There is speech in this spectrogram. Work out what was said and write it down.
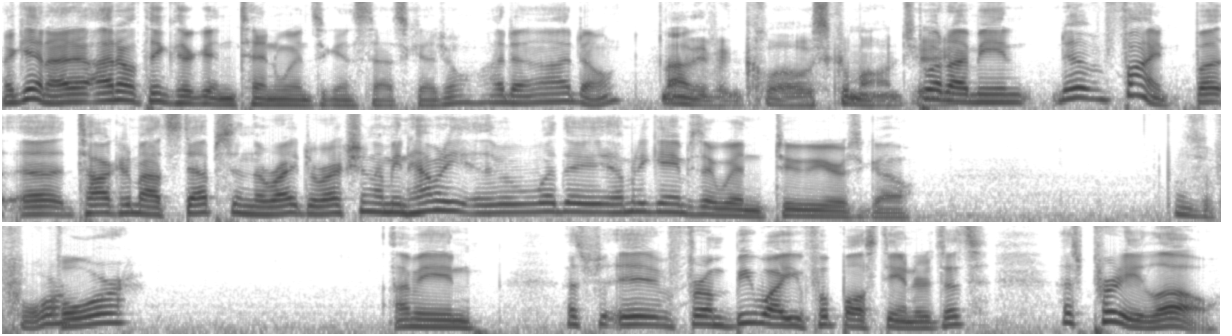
Again, I, I don't think they're getting ten wins against that schedule. I don't. I don't. Not even close. Come on, Jay. But I mean, fine. But uh, talking about steps in the right direction. I mean, how many? Uh, what they? How many games they win two years ago? Was it four? Four. I mean, that's uh, from BYU football standards. That's that's pretty low.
